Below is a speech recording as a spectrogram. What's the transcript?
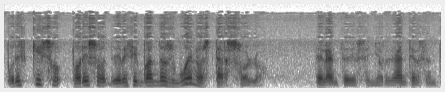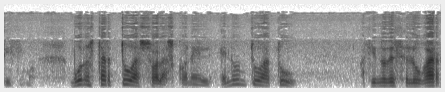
Por, eso, por eso de vez en cuando es bueno estar solo delante del Señor, delante del Santísimo. Bueno estar tú a solas con Él, en un tú a tú, haciendo de ese lugar,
